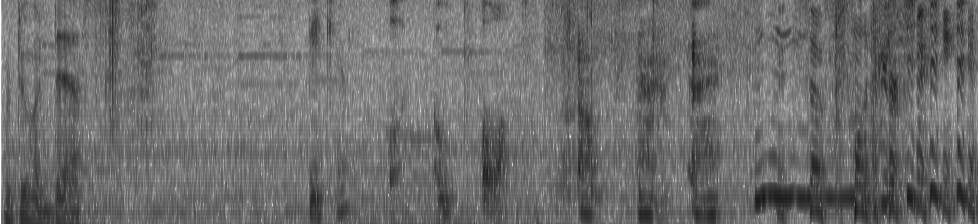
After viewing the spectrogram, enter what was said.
We're doing this. Be careful. Oh, oh, oh! Mm-hmm. It's so slippery.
